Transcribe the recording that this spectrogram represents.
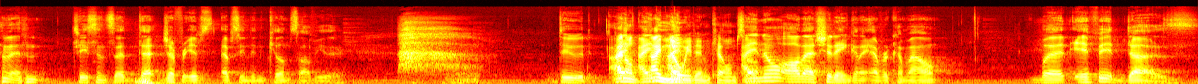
and then Jason said that Jeffrey Epstein didn't kill himself either. Dude, I don't- I know he didn't kill himself. I know all that shit ain't gonna ever come out, but if it does,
